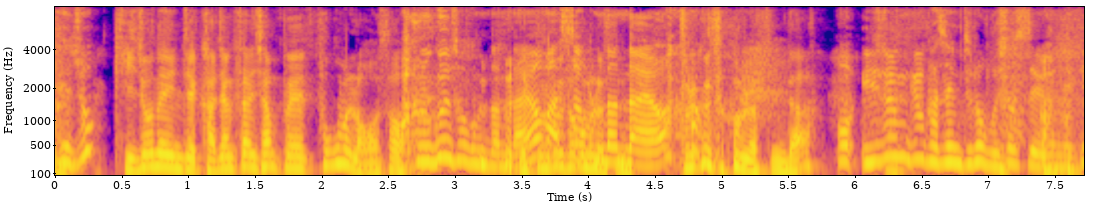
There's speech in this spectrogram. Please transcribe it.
제조? 기존에 이제 가장 싼 샴푸에 소금을 넣어서 붉은 소금 넣나요? 네, 붉은 맛소금 소금을 넣나요? 붉은 소금을 넣습니다. 어, 이준규 과장님 들어보셨어요, 이런 얘기?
